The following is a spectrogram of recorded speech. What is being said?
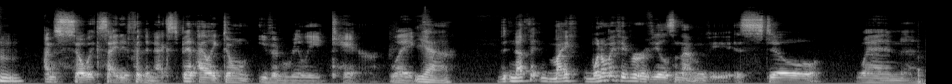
I'm so excited for the next bit, I like don't even really care. Like Yeah. nothing my one of my favorite reveals in that movie is still when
